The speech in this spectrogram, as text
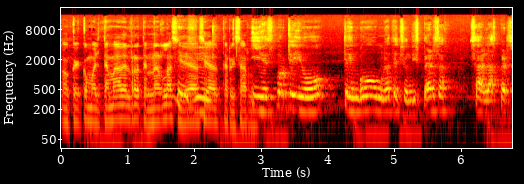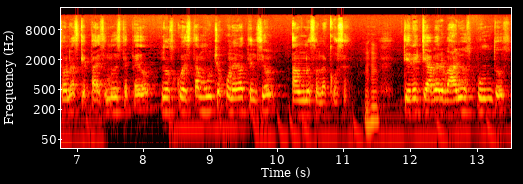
Ok, como el tema del retener las ideas y aterrizarlas. Y es porque yo tengo una atención dispersa. O sea, las personas que padecemos de este pedo nos cuesta mucho poner atención a una sola cosa. Ujú. Tiene que haber varios puntos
